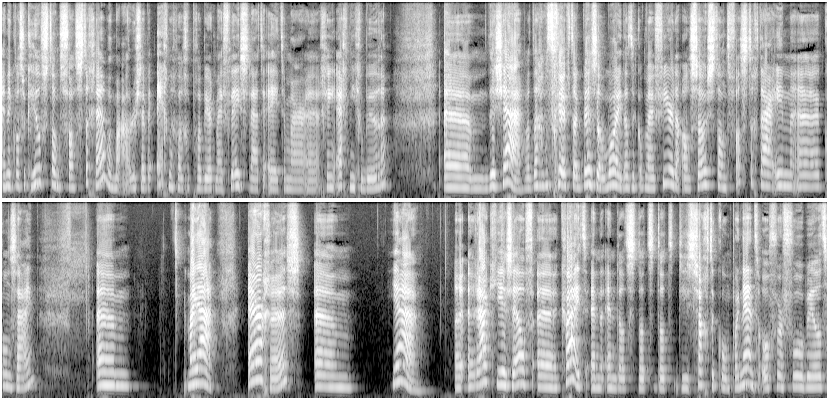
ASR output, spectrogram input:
en ik was ook heel standvastig, hè, want mijn ouders hebben echt nog wel geprobeerd mij vlees te laten eten, maar uh, ging echt niet gebeuren. Um, dus ja, wat dat betreft ook best wel mooi dat ik op mijn vierde al zo standvastig daarin uh, kon zijn. Um, maar ja, ergens, um, ja, raak je jezelf uh, kwijt. En, en dat, dat, dat, die zachte component. Of bijvoorbeeld,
